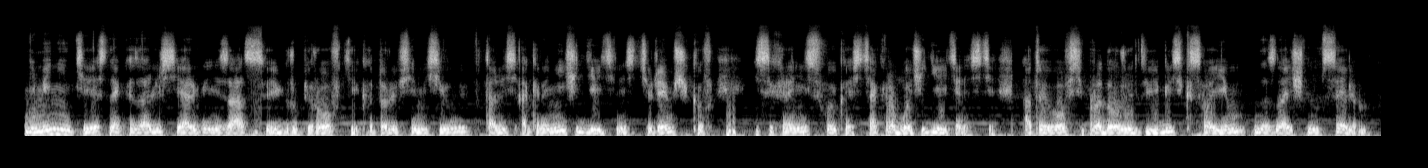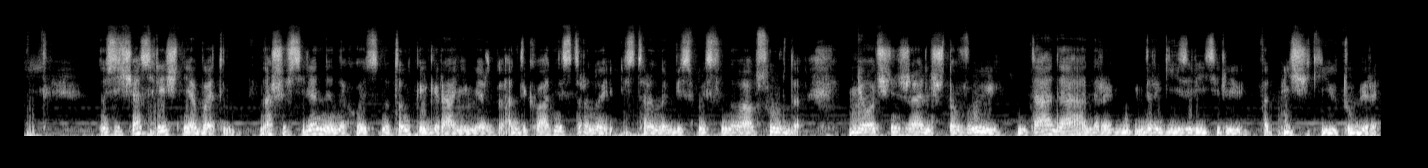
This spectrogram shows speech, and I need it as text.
Не менее интересны оказались и организации, и группировки, которые всеми силами пытались ограничить деятельность тюремщиков и сохранить свой костяк рабочей деятельности, а то и вовсе продолжить двигать к своим назначенным целям. Но сейчас речь не об этом. Наша Вселенная находится на тонкой грани между адекватной стороной и стороной бессмысленного абсурда. Мне очень жаль, что вы, да-да, дорогие зрители, подписчики, ютуберы,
